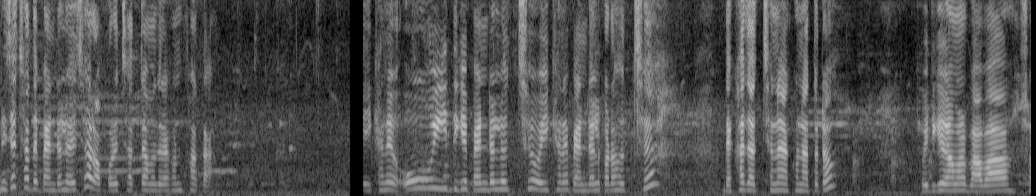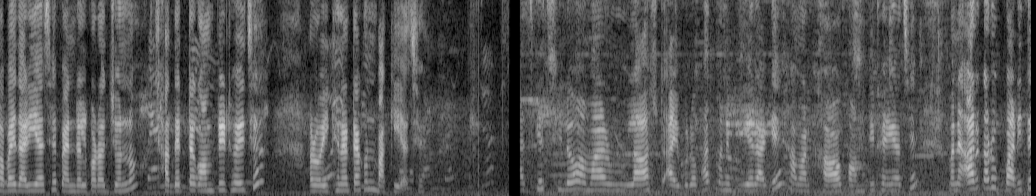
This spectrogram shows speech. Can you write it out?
নিচের ছাদে প্যান্ডেল হয়েছে আর অপরের ছাদটা আমাদের এখন ফাঁকা। এইখানে ওই দিকে প্যান্ডেল হচ্ছে, ওইখানে প্যান্ডেল করা হচ্ছে। দেখা যাচ্ছে না এখন এতটাও। ওইদিকে আমার বাবা সবাই দাঁড়িয়ে আছে প্যান্ডেল করার জন্য। ছাদেরটা কমপ্লিট হয়েছে, আর ওইখানেটা এখন বাকি আছে। আজকে ছিল আমার লাস্ট আইব্রো ভাত মানে বিয়ের আগে। আমার খাওয়া কমপ্লিট হয়ে গেছে। মানে আর কারও বাড়িতে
